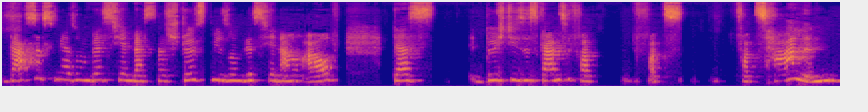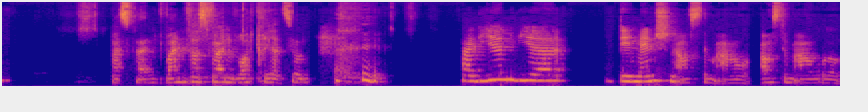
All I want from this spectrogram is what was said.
das ist mir so ein bisschen, das, das stößt mir so ein bisschen auch auf, dass durch dieses ganze Ver, Ver, verzahlen, was für, ein, was für eine Wortkreation, verlieren wir den Menschen aus dem, Auge, aus dem Auge.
